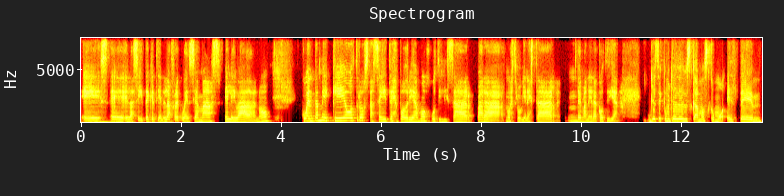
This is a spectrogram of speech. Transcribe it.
es eh, el aceite que tiene la frecuencia más elevada, ¿no? Cuéntame qué otros aceites podríamos utilizar para nuestro bienestar de manera cotidiana. Yo sé que muchas veces buscamos como este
